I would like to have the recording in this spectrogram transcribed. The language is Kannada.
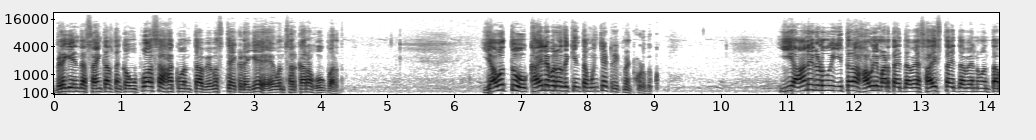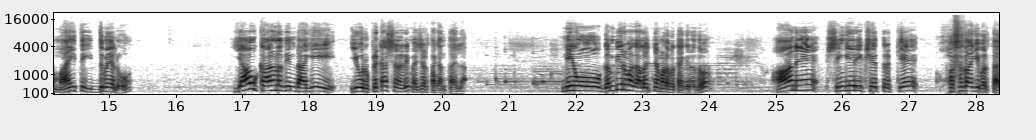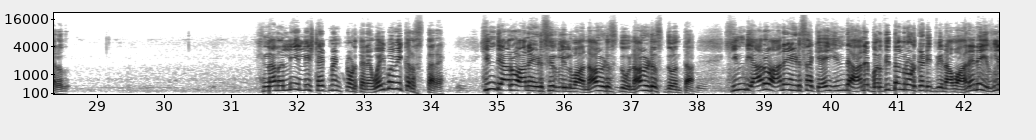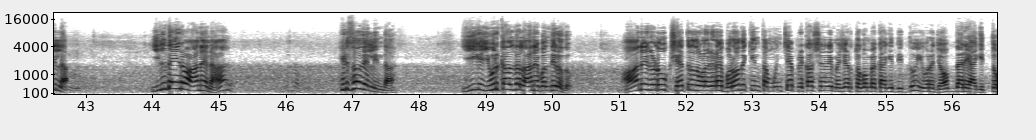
ಬೆಳಗ್ಗೆಯಿಂದ ಸಾಯಂಕಾಲ ತನಕ ಉಪವಾಸ ಹಾಕುವಂಥ ವ್ಯವಸ್ಥೆ ಕಡೆಗೆ ಒಂದು ಸರ್ಕಾರ ಹೋಗಬಾರ್ದು. ಯಾವತ್ತೂ ಕಾಯಿಲೆ ಬರೋದಕ್ಕಿಂತ ಮುಂಚೆ ಟ್ರೀಟ್ಮೆಂಟ್ ಕೊಡಬೇಕು. ಈ ಆನೆಗಳು ಈ ಥರ ಹಾವಳಿ ಮಾಡ್ತಾ ಇದ್ದಾವೆ, ಸಾಯಿಸ್ತಾ ಇದ್ದಾವೆ ಅನ್ನುವಂಥ ಮಾಹಿತಿ ಇದ್ದ ಮೇಲೂ ಯಾವ ಕಾರಣದಿಂದಾಗಿ ಇವರು ಪ್ರಿಕಾಷನರಿ ಮೆಜರ್ ತಗೊಂತಾ ಇಲ್ಲ? ನೀವು ಗಂಭೀರವಾಗಿ ಆಲೋಚನೆ ಮಾಡಬೇಕಾಗಿರೋದು ಆನೆ ಶೃಂಗೇರಿ ಕ್ಷೇತ್ರಕ್ಕೆ ಹೊಸದಾಗಿ ಬರ್ತಾ ಇರೋದು. ನಾನಲ್ಲಿ ಇಲ್ಲಿ ಸ್ಟೇಟ್ಮೆಂಟ್ ನೋಡ್ತೇನೆ, ವೈಭವೀಕರಿಸ್ತಾರೆ. ಹಿಂದೆ ಯಾರು ಆನೆ ಹಿಡಿಸಿರ್ಲಿಲ್ವಾ, ನಾವು ಹಿಡಿಸ್ದು ನಾವು ಹಿಡಿಸ್ದು ಅಂತ. ಹಿಂದೆ ಯಾರು ಆನೆ ಹಿಡ್ಸೋಕ್ಕೆ, ಹಿಂದೆ ಆನೆ ಬರ್ದಿದ್ದಂಗೆ ನೋಡ್ಕೊಂಡಿದ್ವಿ, ನಾವು ಆನೆನೇ ಇರಲಿಲ್ಲ. ಇಲ್ಲದೆ ಇರೋ ಆನೆನ ಹಿಡಿಸೋದೆಲ್ಲಿಂದ? ಈಗ ಇವ್ರ ಕಾಲದಲ್ಲಿ ಆನೆ ಬಂದಿರೋದು. ಆನೆಗಳು ಕ್ಷೇತ್ರದ ಒಳಗಡೆ ಬರೋದಕ್ಕಿಂತ ಮುಂಚೆ ಪ್ರಿಕಾಷನರಿ ಮೆಜರ್ ತೊಗೊಬೇಕಾಗಿದ್ದಿದ್ದು ಇವರ ಜವಾಬ್ದಾರಿ ಆಗಿತ್ತು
